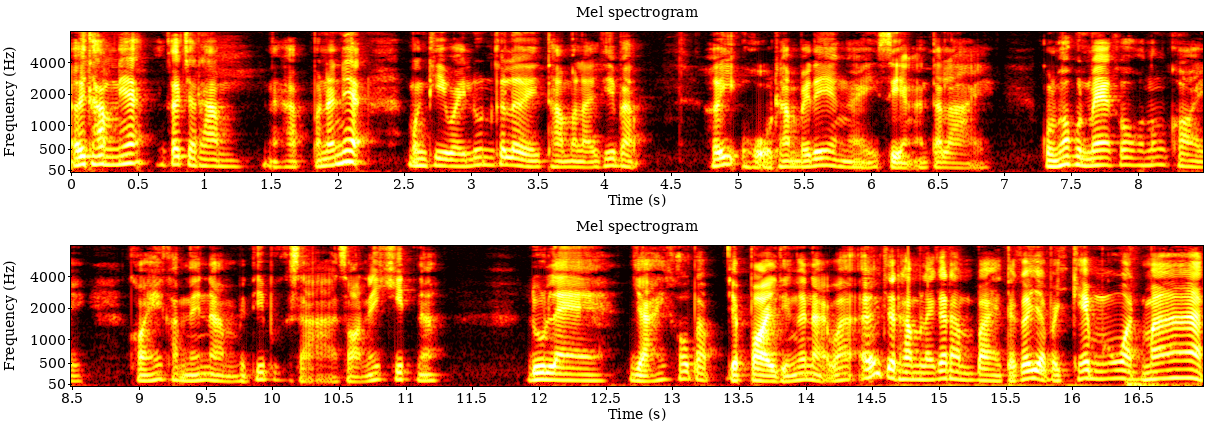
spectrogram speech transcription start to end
เอ้ยทำเนี้ยก็จะทำนะครับเพราะนั้นเนี่ยบางทีวัยรุ่นก็เลยทำอะไรที่แบบเฮ้ยโอ้โหทำไปได้ยังไงเสี่ยงอันตราย คุณพ่อคุณแม่ก็ต้องคอยคอยให้คำแนะนำเป็นที่ปรึกษาสอนให้คิดนะ ดูแล อย่าให้เขาแบบอย่าปล่อยถึงขนาดว่าเออจะทำอะไรก็ทำไป แต่ก็อย่าไปเข้มงวดมาก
